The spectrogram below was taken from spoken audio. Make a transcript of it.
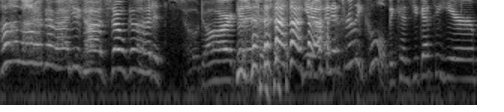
"Oh, Madoka Magica, it's so good. It's so dark, and it's you know, and it's really cool because you get to hear."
